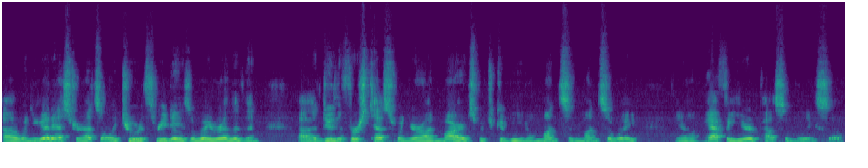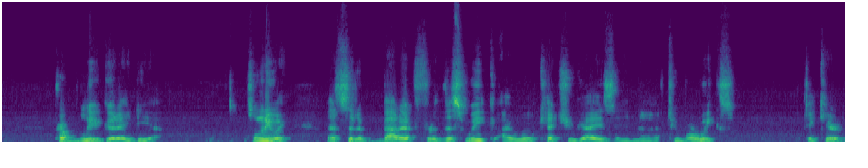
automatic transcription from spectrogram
uh, when you got astronauts only two or three days away rather than uh, do the first test when you're on Mars, which could be you know months and months away, you know half a year possibly. So probably a good idea. So anyway, that's it about it for this week. I will catch you guys in uh, two more weeks. Take care.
